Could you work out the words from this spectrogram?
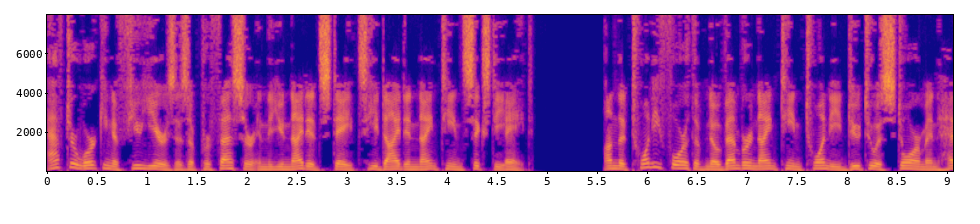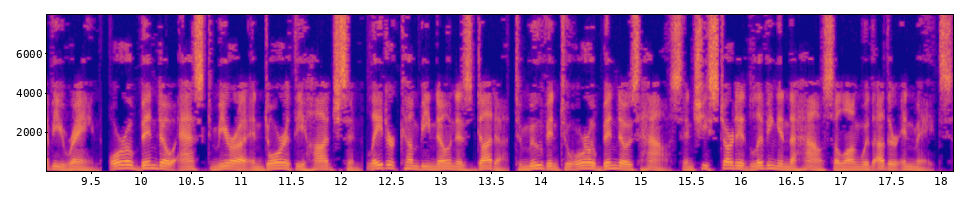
After working a few years as a professor in the United States he died in 1968. On 24 November 1920 due to a storm and heavy rain, Aurobindo asked Mira and Dorothy Hodgson later come be known as Dutta to move into Aurobindo's house and she started living in the house along with other inmates.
